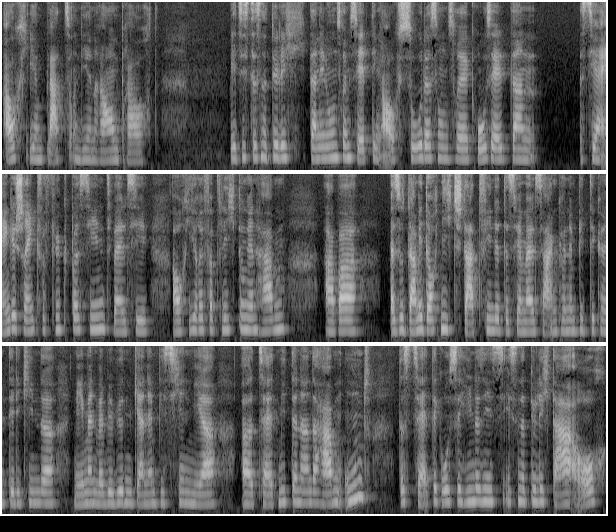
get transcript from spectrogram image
auch ihren Platz und ihren Raum braucht. Jetzt ist das natürlich dann in unserem Setting auch so, dass unsere Großeltern sehr eingeschränkt verfügbar sind, weil sie auch ihre Verpflichtungen haben, aber also damit auch nicht stattfindet, dass wir mal sagen können, bitte könnt ihr die Kinder nehmen, weil wir würden gerne ein bisschen mehr äh, Zeit miteinander haben. Und das zweite große Hindernis ist natürlich da auch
